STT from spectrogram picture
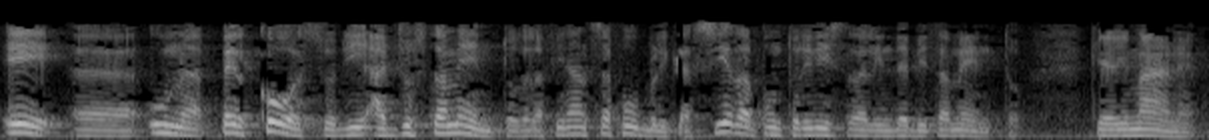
e eh, un percorso di aggiustamento della finanza pubblica sia dal punto di vista dell'indebitamento che rimane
